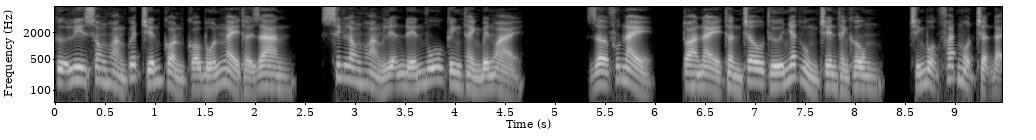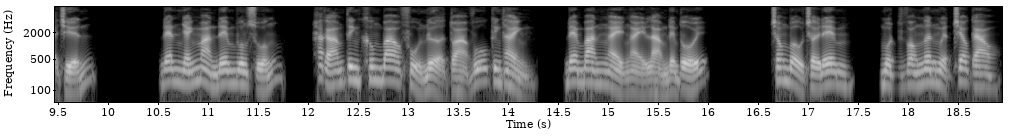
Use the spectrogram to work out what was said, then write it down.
Cự ly song Hoàng quyết chiến còn có 4 ngày thời gian, xích Long Hoàng Liễn đến Vũ Kinh Thành bên ngoài. Giờ phút này, tòa này thần châu thứ nhất hùng trên thành không, chính buộc phát một trận đại chiến. Đen nhánh màn đêm buông xuống, hắc ám tinh không bao phủ nửa tòa Vũ Kinh Thành, đem ban ngày ngày làm đêm tối. Trong bầu trời đêm, một vòng ngân nguyệt treo cao,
